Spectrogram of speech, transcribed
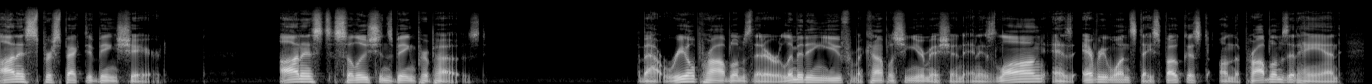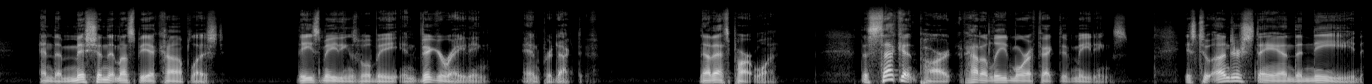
honest perspective being shared, honest solutions being proposed about real problems that are limiting you from accomplishing your mission. And as long as everyone stays focused on the problems at hand and the mission that must be accomplished, these meetings will be invigorating and productive. Now, that's part one. The second part of how to lead more effective meetings is to understand the need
